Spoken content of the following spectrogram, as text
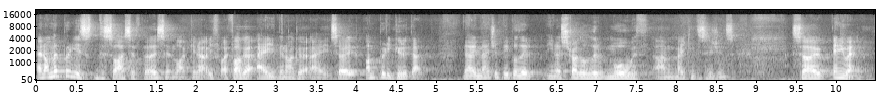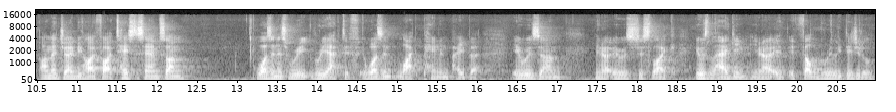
And i'm a pretty decisive person. Like you know if, if i go a then i go a. So i'm pretty good at that. Now imagine people that you know struggle a little bit more with um, making decisions. So anyway i'm at jb hi-fi. Test the samsung. Wasn't as re- reactive. It wasn't like pen and paper it was, um, you know, it was just like, it was lagging, you know, it, it felt really digital.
